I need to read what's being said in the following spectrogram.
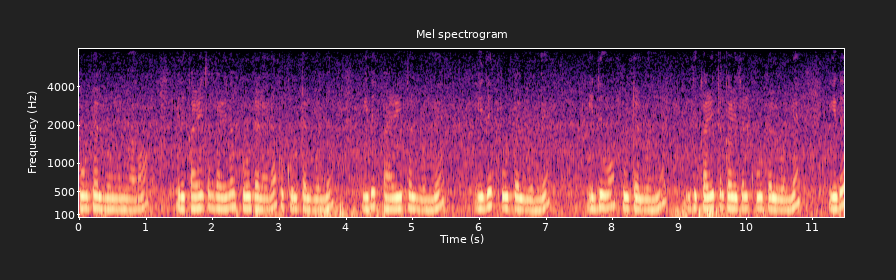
கூட்டல் ஒன்றுன்னு வரும். இது கழித்தல் கழித்தல் கூட்டல் ஆகிடும் இப்போ கூட்டல் ஒன்று. இது கழித்தல் ஒன்று இது கூட்டல் ஒன்று. இதுவும் கூட்டல் ஒன்று. இது கழித்தல் கழித்தல் கூட்டல் ஒன்று. இது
